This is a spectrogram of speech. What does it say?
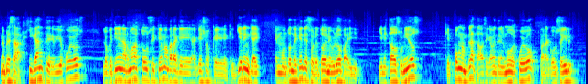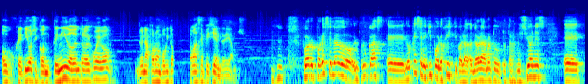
una empresa gigante de videojuegos, lo que tienen armado es todo un sistema para que aquellos que, quieren, que hay un montón de gente, sobre todo en Europa y, y en Estados Unidos, que pongan plata básicamente en el modo de juego para conseguir objetivos y contenido dentro del juego de una forma un poquito más eficiente, digamos. Por, por ese lado, Lucas, eh, lo que es el equipo logístico a la, hora de armar tus transmisiones eh,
